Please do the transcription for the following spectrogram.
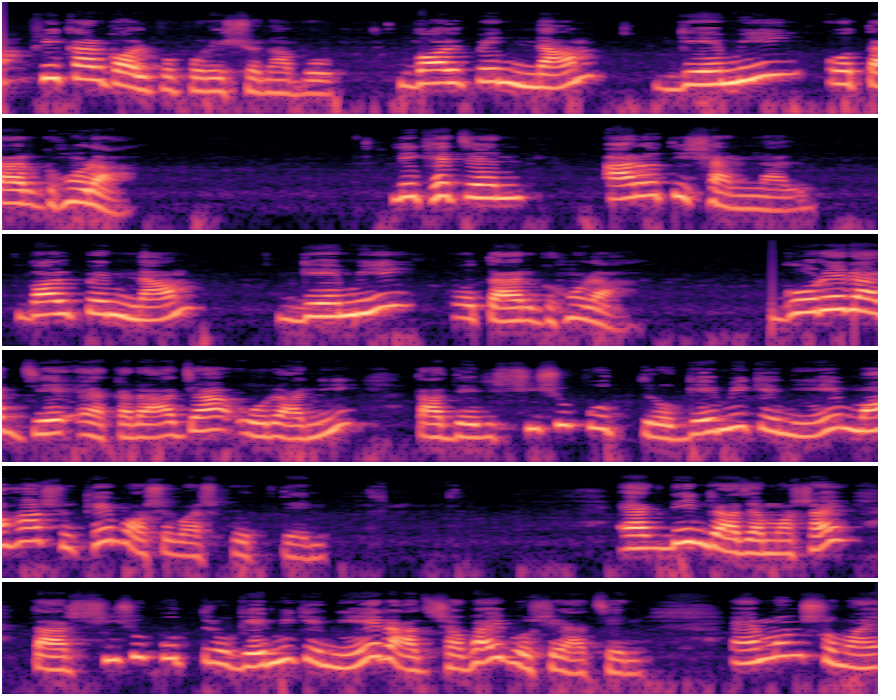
আফ্রিকার গল্প পড়ে শোনাবো। গল্পের নাম গেমি ও তার ঘোড়া। লিখেছেন আরতি সান্যাল। গল্পের নাম গেমি ও তার ঘোড়া। গোড়ে রাজ্যে এক রাজা ও রানী তাদের শিশুপুত্র গেমিকে নিয়ে মহাসুখে বসবাস করতেন। একদিন রাজামশাই তার শিশুপুত্র গেমিকে নিয়ে রাজসভায় বসে আছেন। এমন সময়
